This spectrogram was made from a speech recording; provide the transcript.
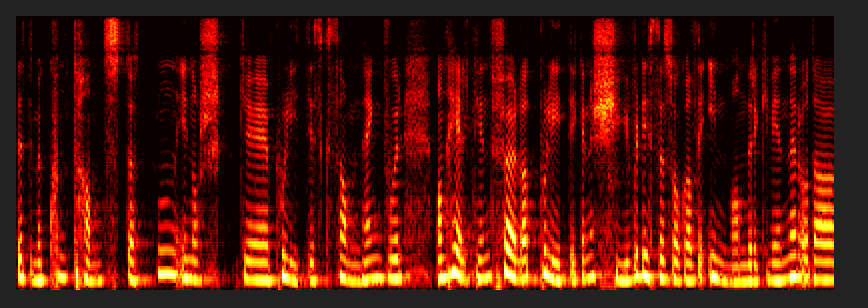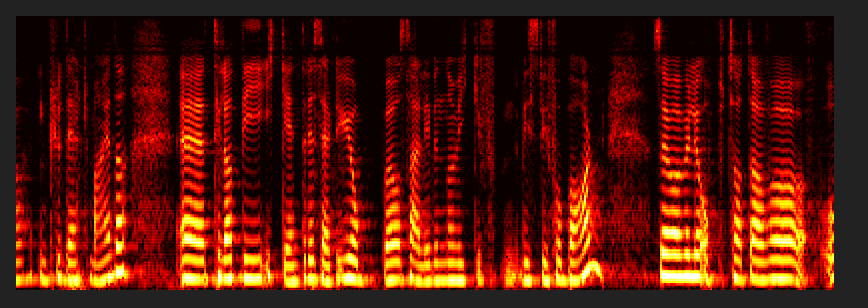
dette med kontantstøtten i norsk eh, politisk sammenheng, hvor man hele tiden føler at politikerne skyver disse såkalte innvandrerkvinner, og da inkludert meg, da, til at vi ikke er interessert i å jobbe, og særlig vi ikke, hvis vi får barn. Så jeg var veldig opptatt av å, å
